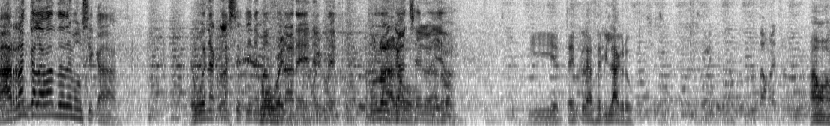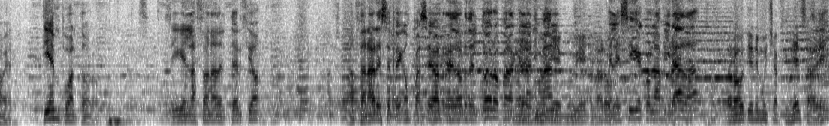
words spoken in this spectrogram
Arranca la banda de música. Qué buena clase tiene Muy Manzanares en el muy templo. Cómo lo Claro, engancha y lo claro. lleva. Y el temple hace milagro. Vamos a ver. Tiempo al toro. Sigue en la zona del tercio. Manzanares se pega un paseo alrededor del toro para que el Eh, muy animal bien, muy bien, claro. que le sigue con la mirada. El toro tiene mucha fijeza, ¿sí? ¿eh?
